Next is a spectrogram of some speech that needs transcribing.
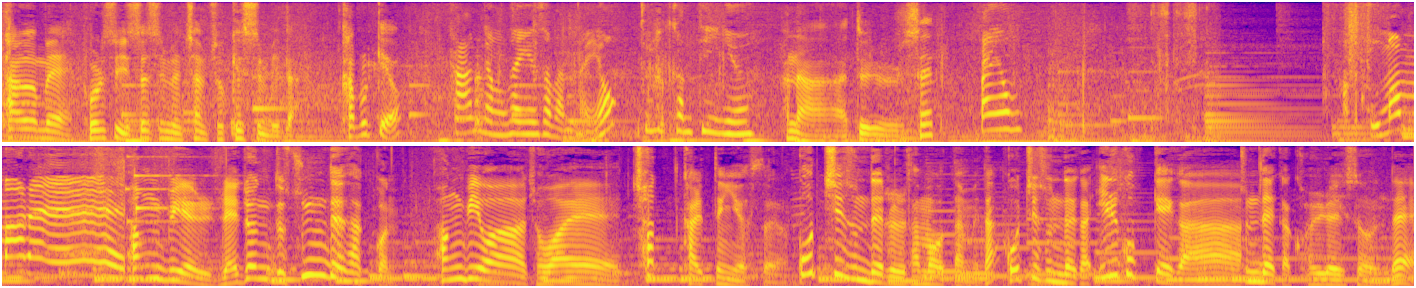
다음에 볼 수 있었으면 참 좋겠습니다. 가볼게요. 다음 영상에서 만나요. To be continue. 하나 둘셋. 빠용. 아, 그만 말해. 황비의 레전드 순대 사건. 황비와 저와의 첫 갈등이었어요. 꼬치 순대를 사 먹었답니다. 꼬치 순대가 일곱 개가 순대가 걸려 있었는데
